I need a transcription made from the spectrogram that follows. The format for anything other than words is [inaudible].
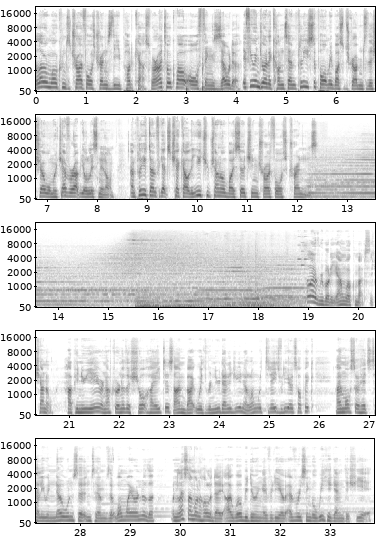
Hello and welcome to Triforce Trends, the podcast, where I talk about all things Zelda. If you enjoy the content, please support me by subscribing to the show on whichever app you're listening on. And please don't forget to check out the YouTube channel by searching Triforce Trends. Hello everybody and welcome back to the channel. Happy New Year and after another short hiatus, I'm back with renewed energy and along with today's video topic, I'm also here to tell you in no uncertain terms that one way or another, unless I'm on holiday, I will be doing a video every single week again this year.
